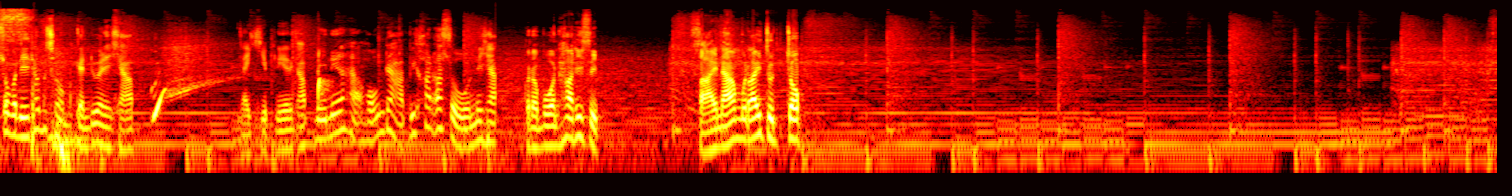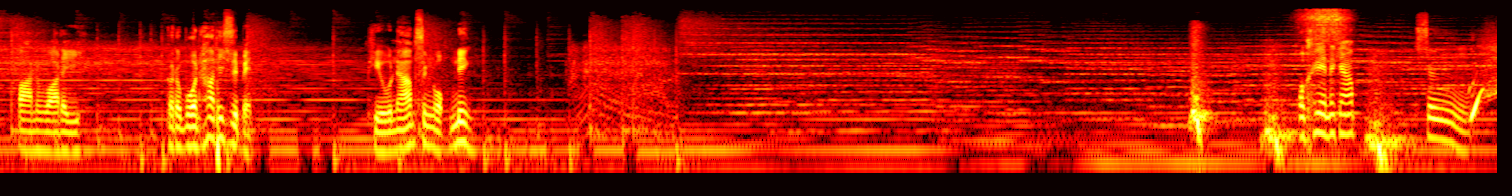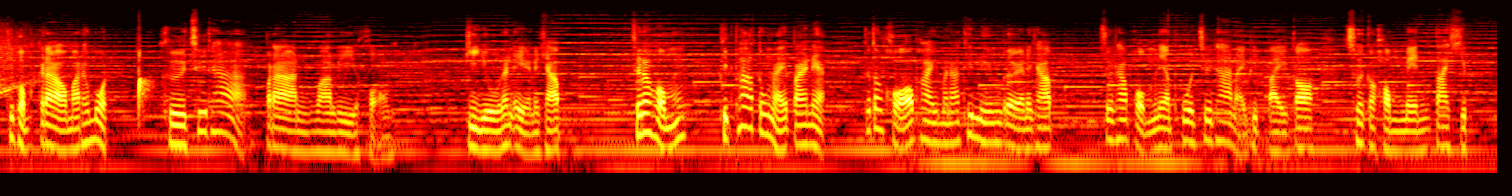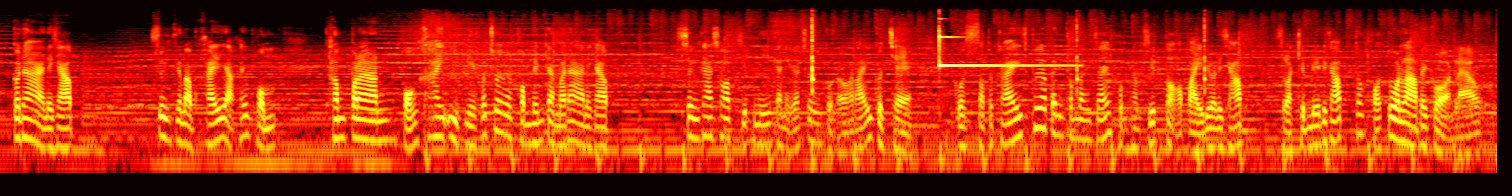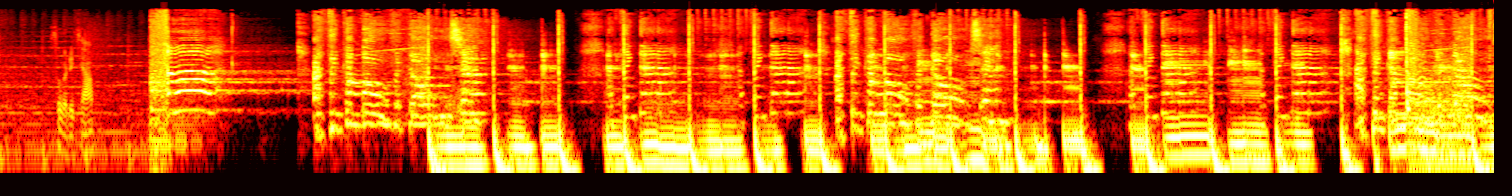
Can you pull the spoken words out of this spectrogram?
สวัสดีท่านผู้ชมกันด้วยนะครับ ในคลิปนี้นะครับมีเนื้อหาของดาบพิฆาตอสูรนะครับ กระบวนท่าที่ 10 สายน้ำไร้จุดจบ ปานวารี กระบวนท่าที่ 11 ผิวน้ำสงบนิ่ง โอเคนะครับ ซึ่งที่ผมกล่าวมาทั้งหมด คือชื่อท่าปราณวารีของกิยูนั่นเองนะครับ ซึ่งถ้าผมผิดพลาดตรงไหนไปเนี่ย ก็ต้องขออภัยมาณที่นี้เลยนะครับ ซึ่งถ้าผมเนี่ยพูดชื่อท่าไหนผิดไปก็ช่วยก็คอมเมนต์ใต้คลิปก็ได้นะครับ ซึ่งสำหรับใครอยากให้ผมทำปราณของใครอีกเนี่ยก็ช่วยกันคอมเมนต์กันมาได้นะครับ ซึ่งถ้าชอบคลิปนี้กันเนี่ยก็ช่วยกดไลค์กดแชร์ กด subscribe เพื่อเป็นกำลังใจให้ผมทำคลิปต่อไปด้วยนะครับสำหรับคลิปนี้นะครับ ต้องขอตัวลาไปก่อนแล้ว สวัสดีครับ I think I'm overdosing. I think that I, I think that I, I think I'm overdosing. I think that I, I think that I, I think I'm overdosing.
